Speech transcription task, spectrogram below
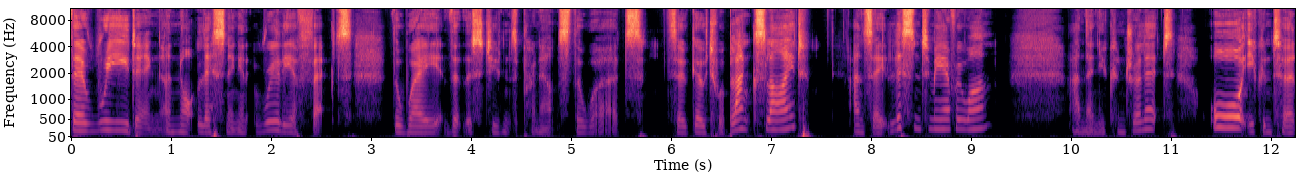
they're reading and not listening and it really affects the way that the students pronounce the words. So go to a blank slide and say, listen to me everyone and then you can drill it. Or you can turn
